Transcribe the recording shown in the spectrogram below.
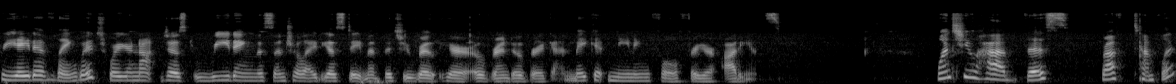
creative language where you're not just reading the central idea statement that you wrote here over and over again. Make it meaningful for your audience. Once you have this rough template,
